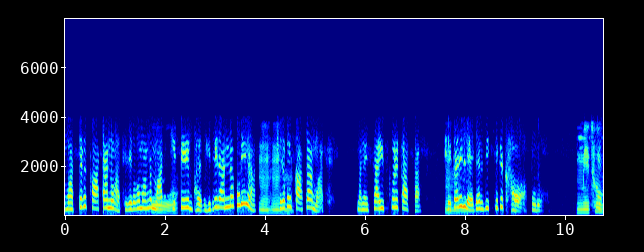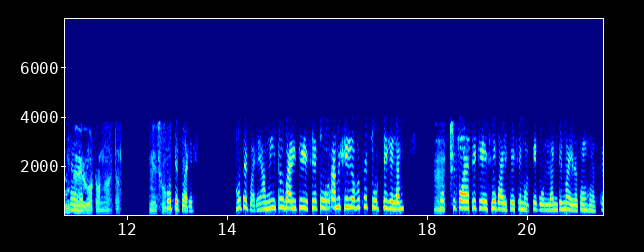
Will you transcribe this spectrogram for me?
মাছটাকে কাটানো আছে যেরকম আমরা মাছ। কেটে ভেজে রান্না করি না সেরকম কাটা মাছ মানে সাইজ করে কাটা সেটারই লেজার দিক থেকে খাওয়া পুরো। মেছো একটা ভূতের ঘটনা এটা মেছো। হতে পারে। হতে পারে। আমি তো বাড়িতে এসে তো আমি সেই অবস্থায় পড়তে গেলাম। পড়তে পড়া থেকে এসে বাড়িতে এসে মাকে বললাম যে মা এরকম হয়েছে।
